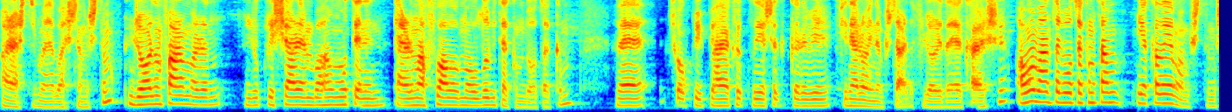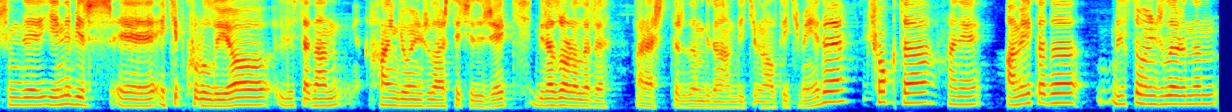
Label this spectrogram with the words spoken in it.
araştırmaya başlamıştım. Jordan Farmer'ın, Luke Richard, Mbah Mute'nin, Aaron Aflalo'nun olduğu bir takımdı o takım. Ve çok büyük bir hayal kırıklığı yaşadıkları bir final oynamışlardı Florida'ya karşı. Ama ben tabii o takımı tam yakalayamamıştım. Şimdi yeni bir e, ekip kuruluyor. Liseden hangi oyuncular seçilecek? Biraz oraları araştırdığım bir dönemde 2006-2007. Çok da hani Amerika'da liste oyuncularının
